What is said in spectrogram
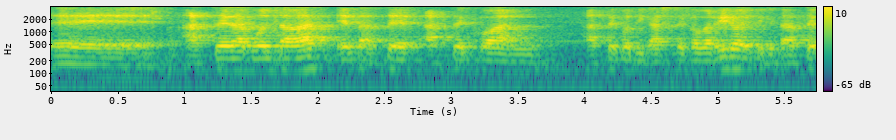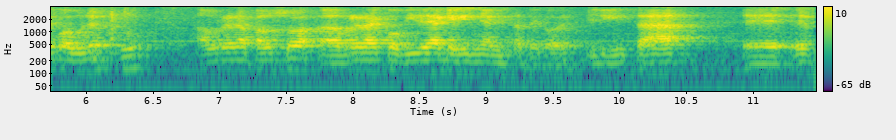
e, atzera buelta bat, ez atze, atzekoan atzekotik hasteko berriro, ezik eta atzekoa ulertu, aurrera pauso, aurrerako bideak egin izateko, ez? Irigintza e, ez,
